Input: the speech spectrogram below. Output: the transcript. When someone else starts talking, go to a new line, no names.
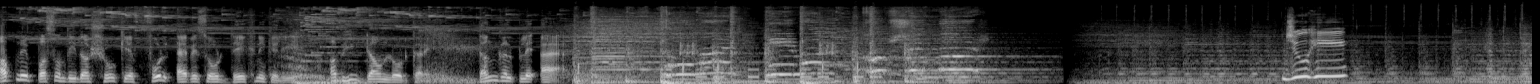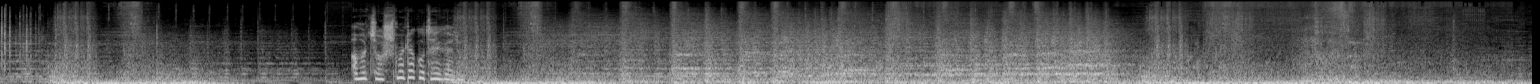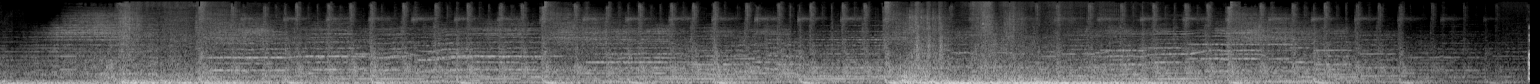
अपने पसंदीदा शो के फुल एपिसोड देखने के लिए अभी डाउनलोड करें दंगल प्ले ऐप
তোমার নির্মল খুব সুন্দর
জুহি আমার চশমাটা কোথায় গেল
